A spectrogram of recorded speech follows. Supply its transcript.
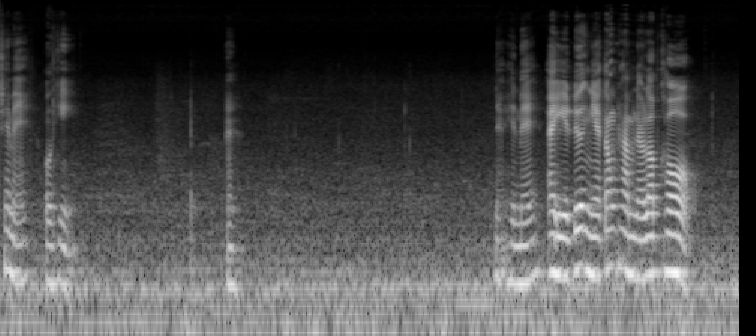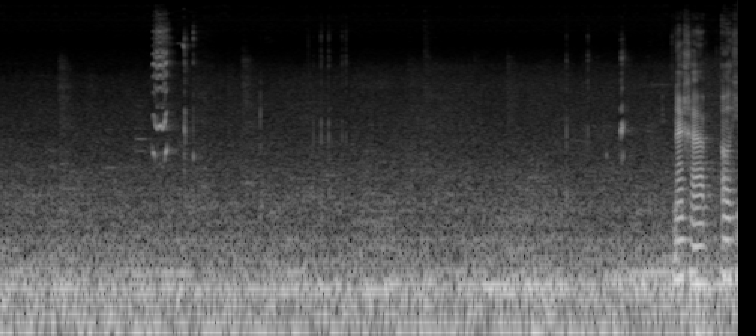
ใช่ไหมโอเคอะเนี่ยเห็นไหมไอเรื่องเนี้ยต้องทำแล้วรอบคอบ นะครับ โอเค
